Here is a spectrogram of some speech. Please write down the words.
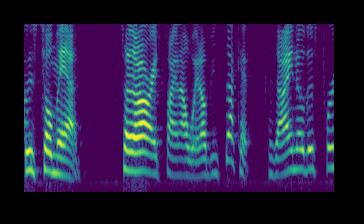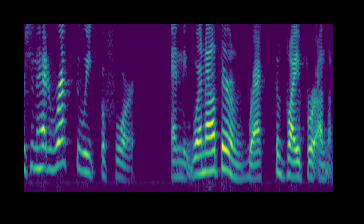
I was so mad. So I thought, all right, fine, I'll wait. I'll be second because I know this person had wrecked the week before. And he went out there and wrecked the Viper on the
